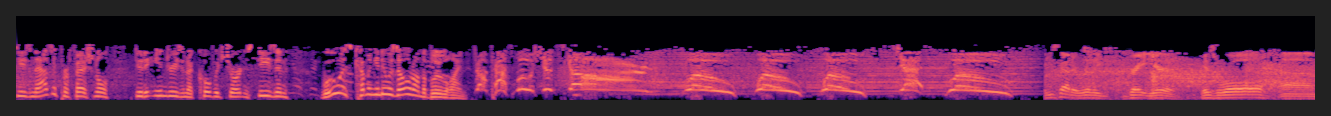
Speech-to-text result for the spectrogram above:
season as a professional due to injuries in a COVID shortened season, Woo is coming into his own on the blue line. Draw pass, Woo shoots, scores! Woo! Woo! Woo! Jet! Woo! He's had a really great year. His role, um,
